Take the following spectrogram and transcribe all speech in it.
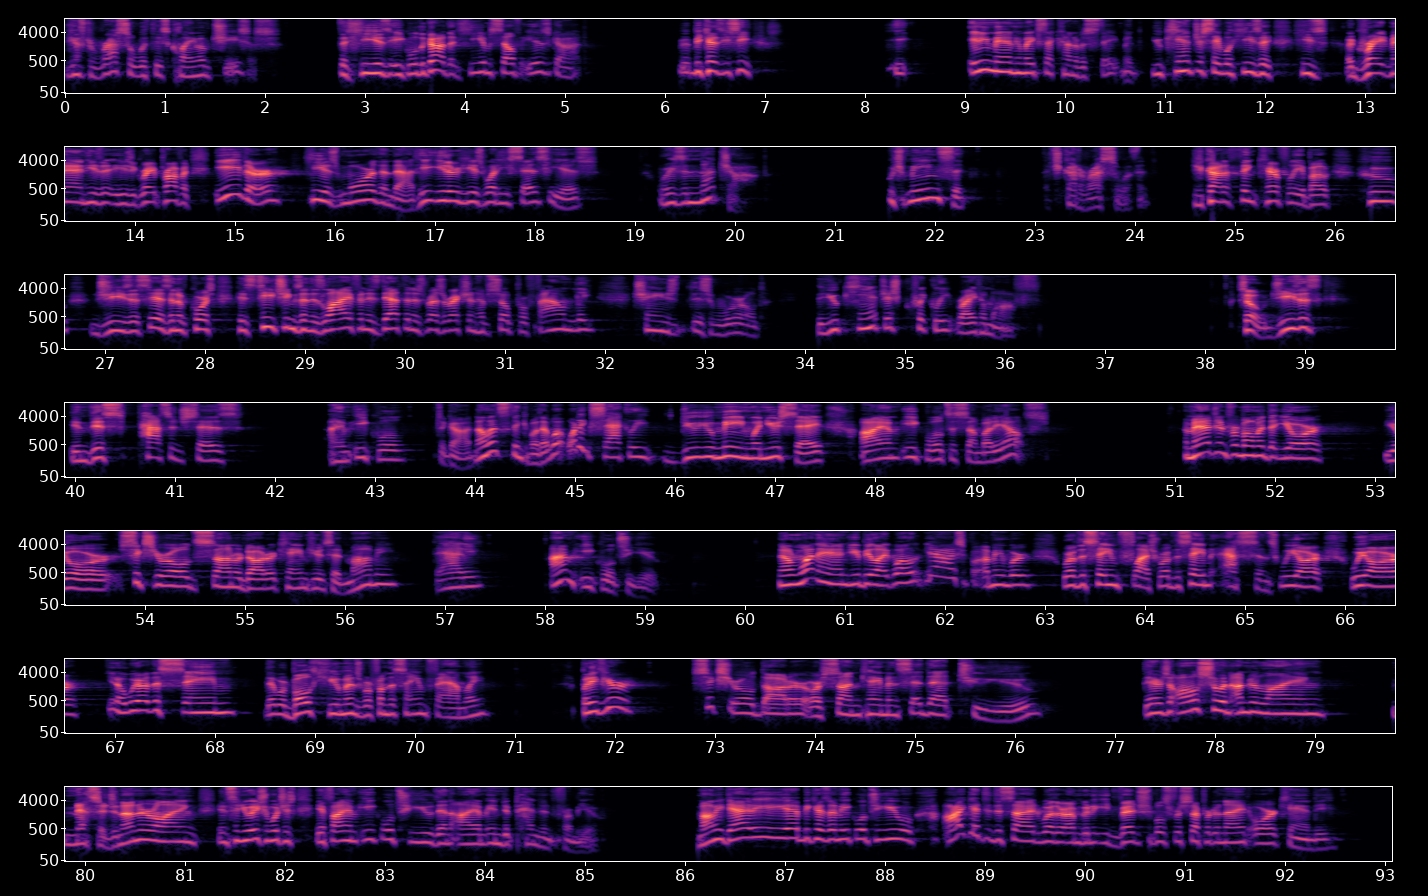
you have to wrestle with this claim of Jesus that he is equal to God, that he himself is God. Because you see, any man who makes that kind of a statement, you can't just say, well, he's a, he's a great man, he's a, he's a great prophet. Either he is more than that. He, either he is what he says he is, or he's a nut job, which means that, that you got to wrestle with it. You've got to think carefully about who Jesus is. And of course, his teachings and his life and his death and his resurrection have so profoundly changed this world that you can't just quickly write him off. So, Jesus in this passage says, I am equal to God. Now let's think about that. What, what exactly do you mean when you say, I am equal to somebody else? Imagine for a moment that your, your six year old son or daughter came to you and said, Mommy, Daddy, I'm equal to you. Now, on one hand, you'd be like, well, yeah, I, suppose, I mean, we're, we're of the same flesh. We're of the same essence. We are, we are, you know, we are the same, that we're both humans. We're from the same family. But if your six year old daughter or son came and said that to you, there's also an underlying message, an underlying insinuation, which is if I am equal to you, then I am independent from you. Mommy, daddy, yeah, because I'm equal to you, I get to decide whether I'm going to eat vegetables for supper tonight or candy.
